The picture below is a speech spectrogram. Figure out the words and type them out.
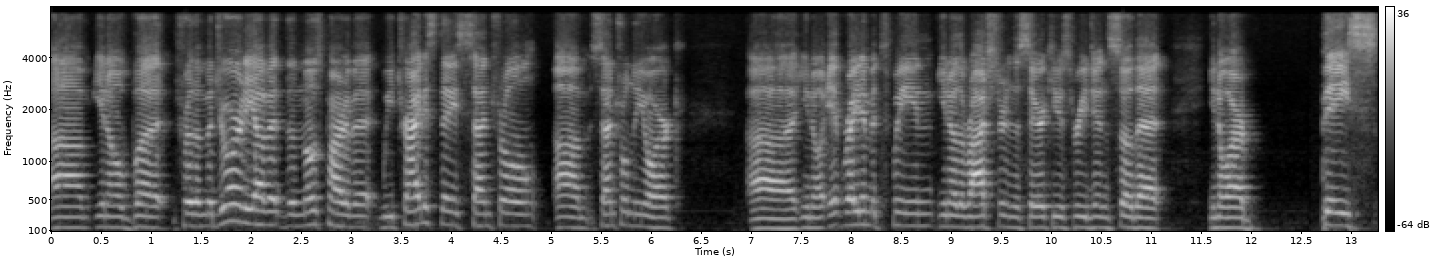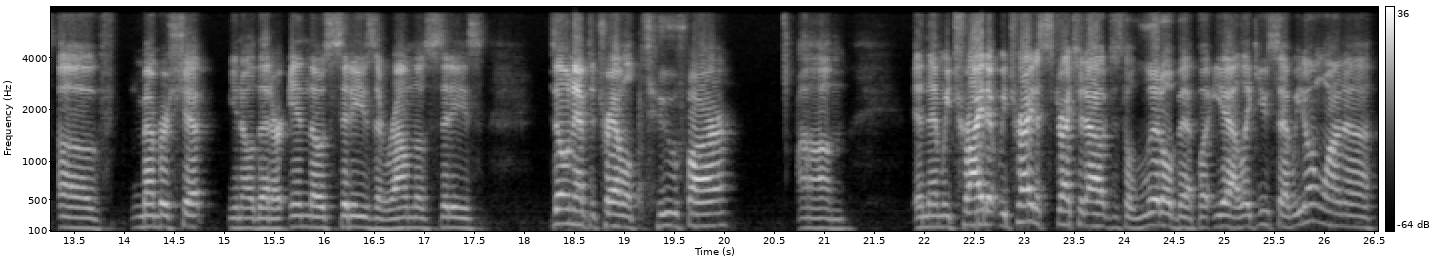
Um, you know, but for the majority of it, the most part of it, we try to stay central, um, central New York. Uh, you know, it right in between, you know, the Rochester and the Syracuse region, so that you know our base of membership, you know, that are in those cities and around those cities, don't have to travel too far. Um, and then we try to we try to stretch it out just a little bit, but yeah, like you said, we don't want to,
